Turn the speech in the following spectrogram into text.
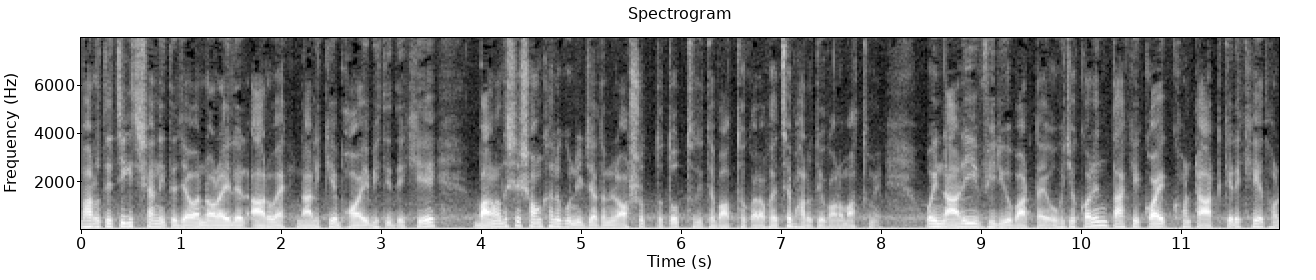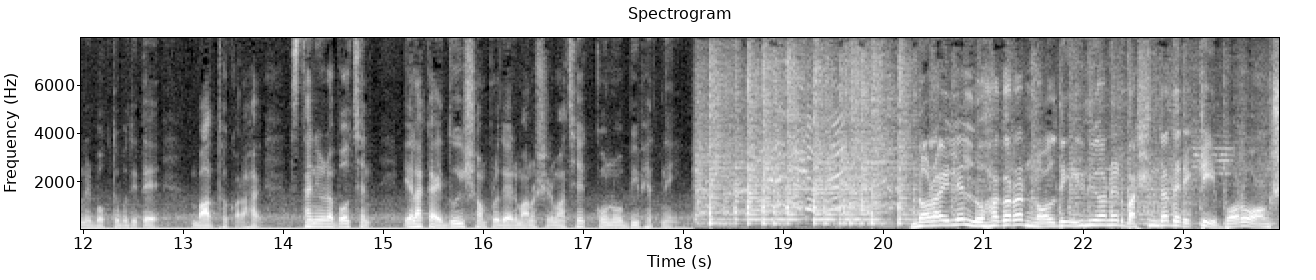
ভারতে চিকিৎসা নিতে যাওয়া নড়াইলের আরও এক নারীকে ভয় ভীতি দেখিয়ে বাংলাদেশের সংখ্যালঘু নির্যাতনের অসত্য তথ্য দিতে বাধ্য করা হয়েছে ভারতীয় গণমাধ্যমে। ওই নারী ভিডিও বার্তায় অভিযোগ করেন, তাকে কয়েক ঘণ্টা আটকে রেখে এ ধরনের বক্তব্য দিতে বাধ্য করা হয়। স্থানীয়রা বলছেন, এলাকায় দুই সম্প্রদায়ের মানুষের মাঝে কোনো বিভেদ নেই। নড়াইলের লোহাগড়ার নলদি ইউনিয়নের বাসিন্দাদের একটি বড় অংশ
